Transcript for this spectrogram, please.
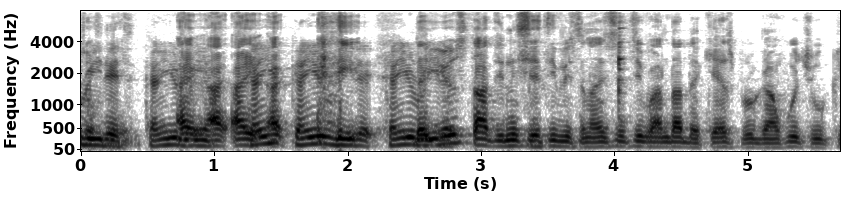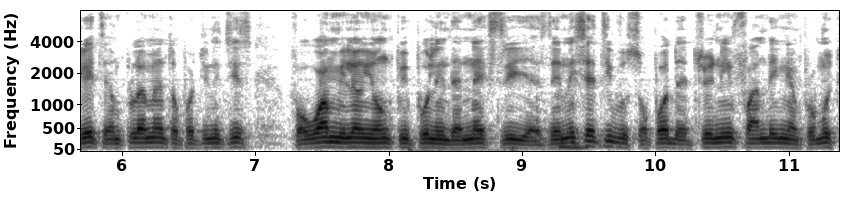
front read of it? me. Can you read- I- I- can you- can you read it? Can you the read it? Youth Start initiative is an initiative under the CARES program which will create employment opportunities for 1 million young people in the next three years. The initiative will support the training, funding, and promotion.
